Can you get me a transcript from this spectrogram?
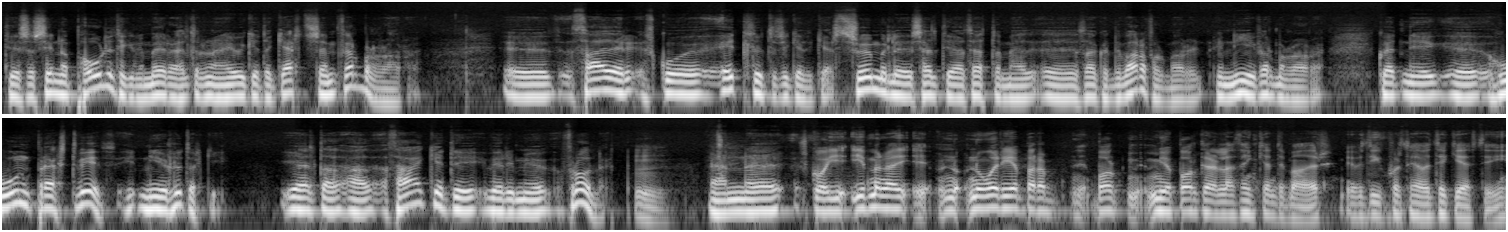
til þess að sinna pólitikinu meira heldur en hann hefur geta gert sem fjármálar ára Eh, það er sko eitt hluti sem getur gerst. Sömulegis held ég að þetta með uh, það hvernig varaformárin í nýju fjármálarára hvernig uh, hún bregst við nýju hlutverki. Ég held að, að það geti verið mjög fróðlegt. Mm. En uh, sko ég, ég menna nú, er ég bara bor, mjög borgarilega þengjandi maður, ég veit ekki hvort ég hafa tekið eftir því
